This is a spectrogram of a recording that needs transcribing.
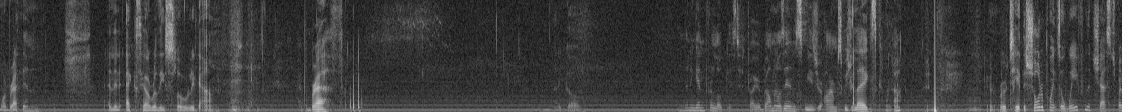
More breath in. And then exhale, release slowly down. Have a breath. Let it go. And then again for locust. Draw your abdominals in, squeeze your arms, squeeze your legs. Come on up. Rotate the shoulder points away from the chest by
